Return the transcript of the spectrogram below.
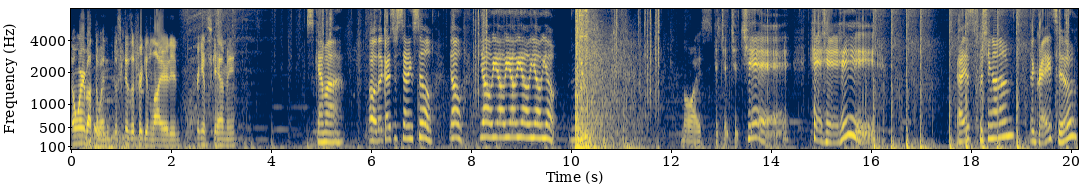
Don't worry about the win. This kid's a freaking liar, dude. Freaking scam me. Scammer. Oh, that guy's just standing still. Yo, yo, yo, yo, yo, yo, yo. Nice. Ch-ch-ch-che. Hey, hey, hey. Guys, pushing on him. They're gray too.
